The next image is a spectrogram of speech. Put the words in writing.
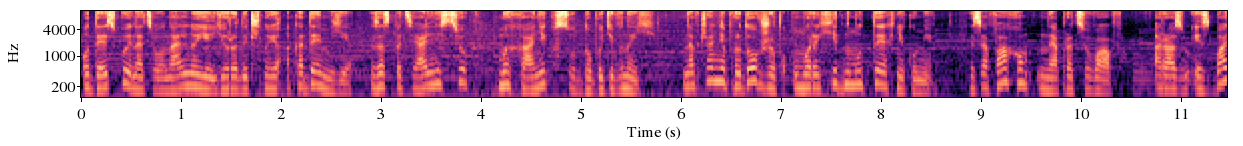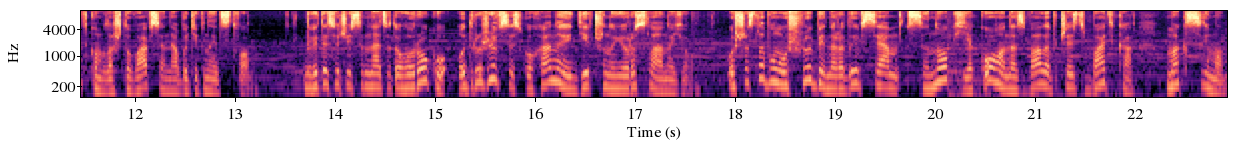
Одеської національної юридичної академії за спеціальністю механік суднобудівний. Навчання продовжив у морехідному технікумі. За фахом не працював, а разом із батьком влаштувався на будівництво. 2017 року одружився з коханою дівчиною Русланою. У щасливому шлюбі народився синок, якого назвали в честь батька Максимом.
